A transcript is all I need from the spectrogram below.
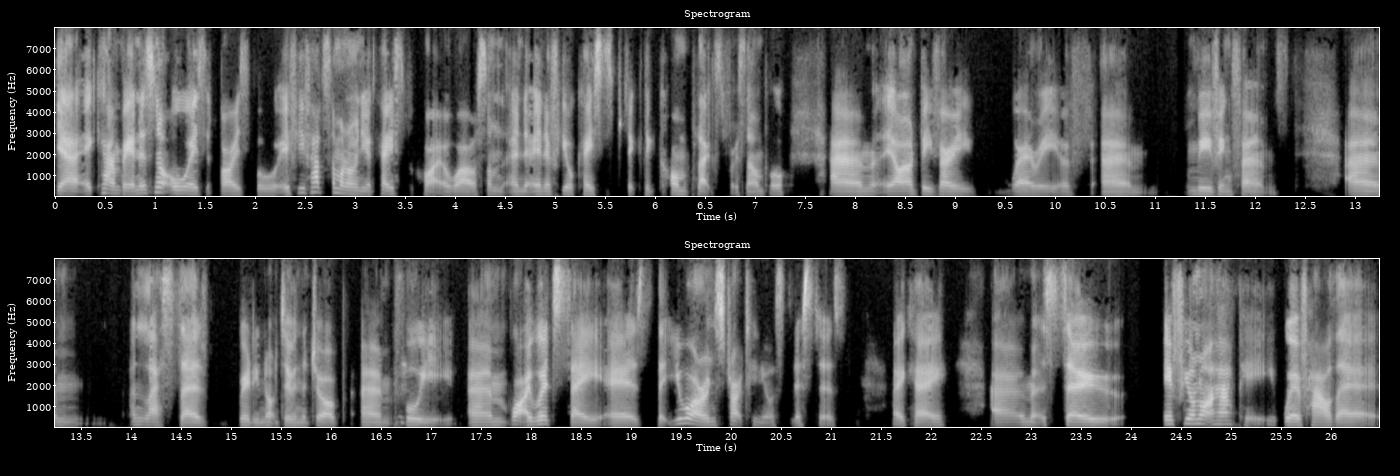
Yeah, it can be, and it's not always advisable. If you've had someone on your case for quite a while, some and, and if your case is particularly complex, for example, um, I'd be very wary of um, moving firms um, unless they're really not doing the job um, for you. Um, what I would say is that you are instructing your solicitors. Okay. Um, so if you're not happy with how they're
